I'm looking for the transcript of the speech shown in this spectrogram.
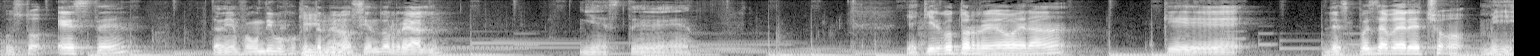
Justo este también fue un dibujo que terminó ¿no? siendo real. Y este. Y aquí el cotorreo era que después de haber hecho mi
